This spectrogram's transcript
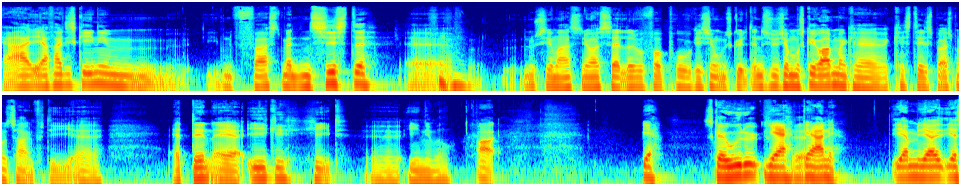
jeg, jeg er faktisk enig i den første, men den sidste, øh, nu siger Martin jo også selv, at du får provokationens skyld, den synes jeg måske godt, man kan, kan stille spørgsmålstegn, fordi øh, at den er jeg ikke helt øh, enig med. Nej. Ja. Skal jeg uddybe? Ja, ja. gerne. Jamen, jeg, jeg,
